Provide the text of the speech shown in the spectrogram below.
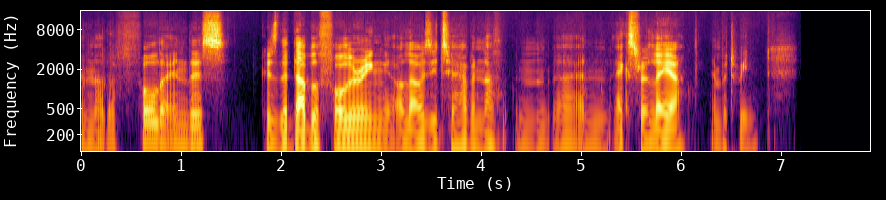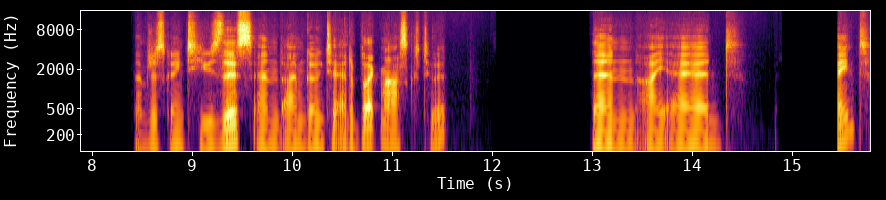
another folder in this because the double foldering allows you to have enough, uh, an extra layer in between. I'm just going to use this and I'm going to add a black mask to it. Then I add paint.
